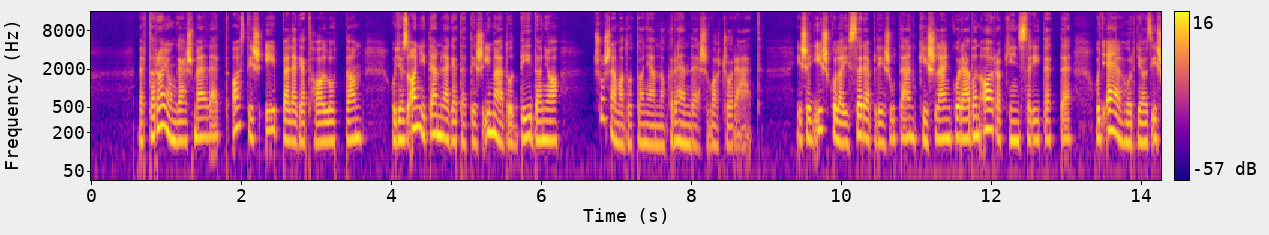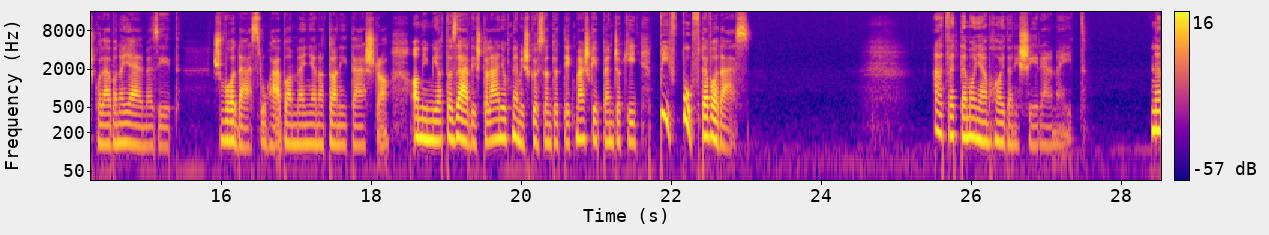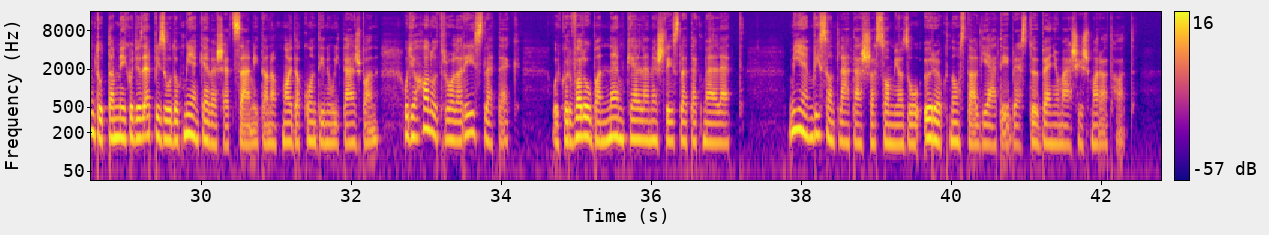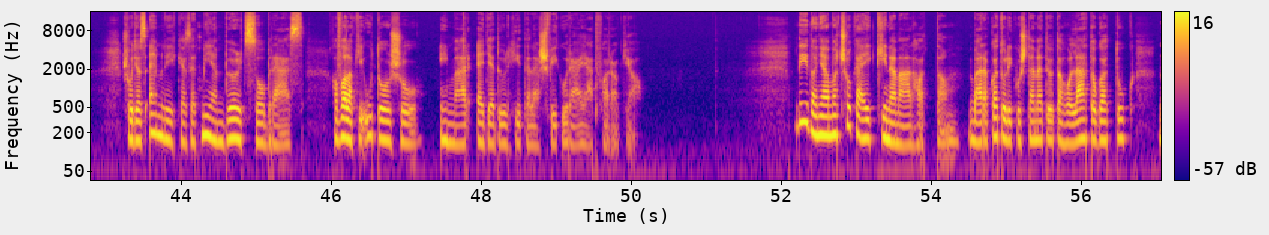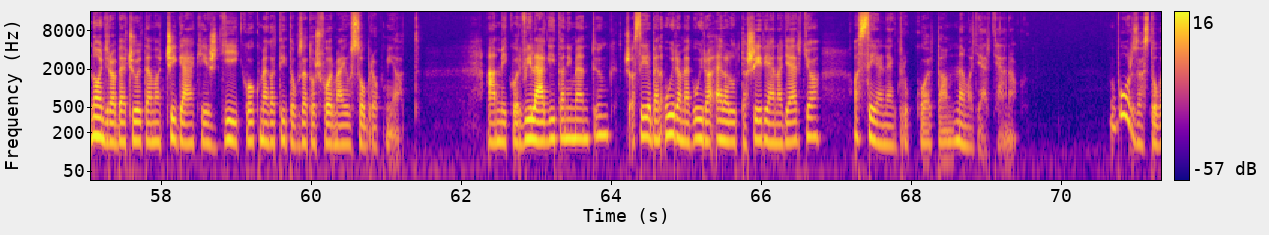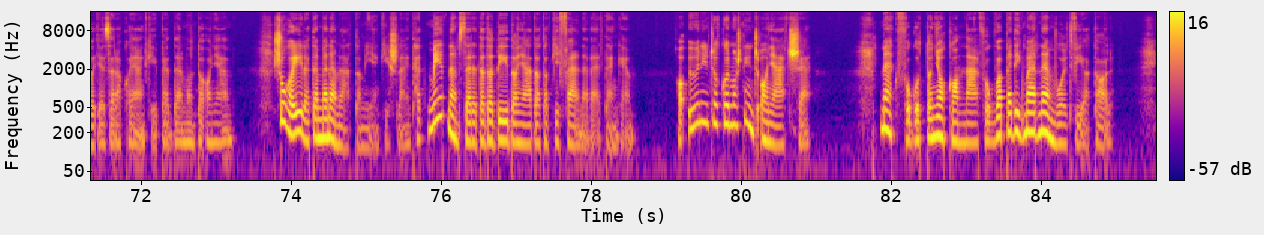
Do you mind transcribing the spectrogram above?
Mert a rajongás mellett azt is épp eleget hallottam, hogy az annyit emlegetett és imádott dédanya sosem adott anyámnak rendes vacsorát, és egy iskolai szereplés után kislánykorában arra kényszerítette, hogy elhordja az iskolában a jelmezét – s vadászruhában menjen a tanításra, ami miatt az árdista lányok nem is köszöntötték másképpen, csak így pif-puf, te vadász! Átvettem anyám hajdani sérelmeit. Nem tudtam még, hogy az epizódok milyen keveset számítanak majd a kontinuitásban, hogy a halottról a részletek, olykor valóban nem kellemes részletek mellett, milyen viszontlátásra szomjazó örök nosztalgiát ébresztő benyomás is maradhat. S hogy az emlékezet milyen bölcs szobrász, ha valaki utolsó, immár egyedül hiteles figuráját faragja. Dédanyámat sokáig ki nem állhattam, bár a katolikus temetőt, ahol látogattuk, nagyra becsültem a csigák és gyíkok meg a titokzatos formájú szobrok miatt. Ám mikor világítani mentünk, s a szélben újra meg újra elaludt a sírján a gyertya, a szélnek drukkoltam, nem a gyertyának. Borzasztó vagy ezzel a kajánképeddel, mondta anyám. Soha életemben nem láttam ilyen kislányt. Hát miért nem szereted a dédanyádat, aki felnevelt engem? Ha ő nincs, akkor most nincs anyád se. Megfogott a nyakamnál fogva, pedig már nem volt fiatal.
